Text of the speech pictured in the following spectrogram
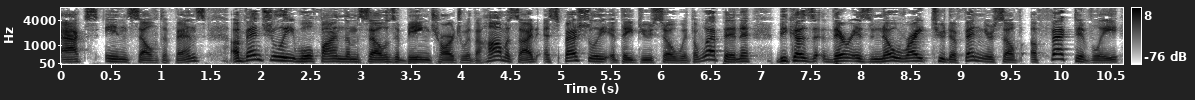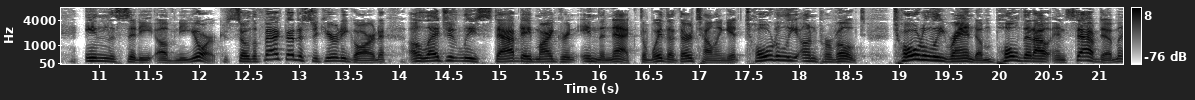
acts in self-defense eventually will find themselves being charged with a homicide, especially if they do so with a weapon, because there is no right to defend yourself effectively in the city of New York. So the fact that a security guard allegedly stabbed a migrant in the neck, the way that they're telling it, totally unprovoked, totally random, pulled it out and stabbed him,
